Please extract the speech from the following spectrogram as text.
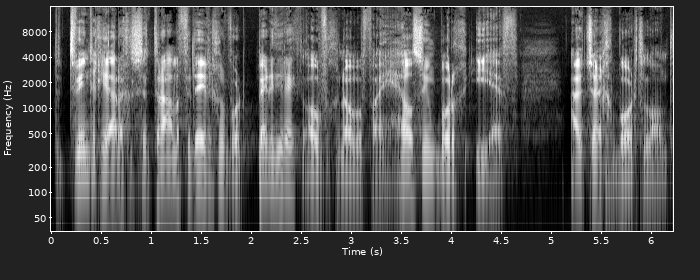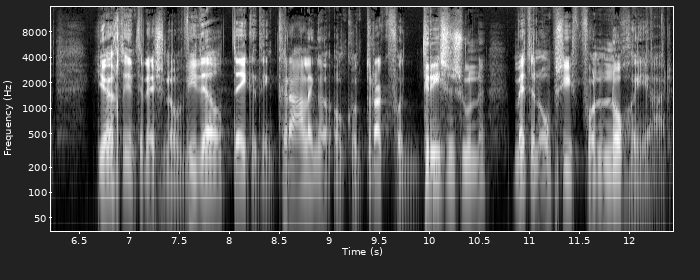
De 20-jarige centrale verdediger wordt per direct overgenomen van Helsingborg IF uit zijn geboorteland. Jeugdinternational Wiedel tekent in Kralingen een contract voor drie seizoenen met een optie voor nog een jaar.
